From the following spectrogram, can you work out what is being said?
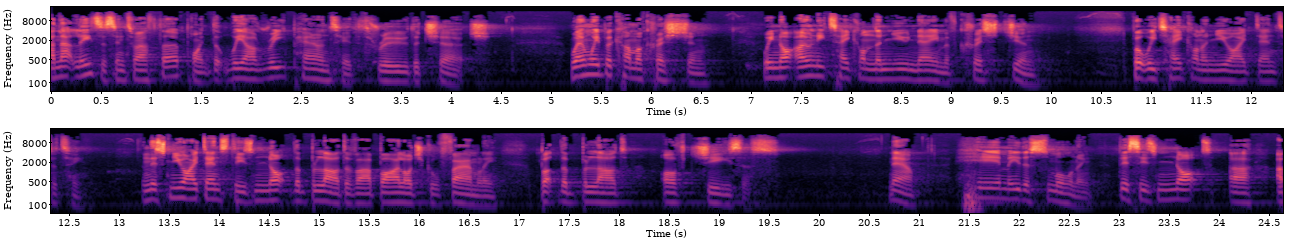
And that leads us into our third point that we are reparented through the church. When we become a Christian, we not only take on the new name of Christian, but we take on a new identity. And this new identity is not the blood of our biological family, but the blood of Jesus. Now, hear me this morning. This is not a, a,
